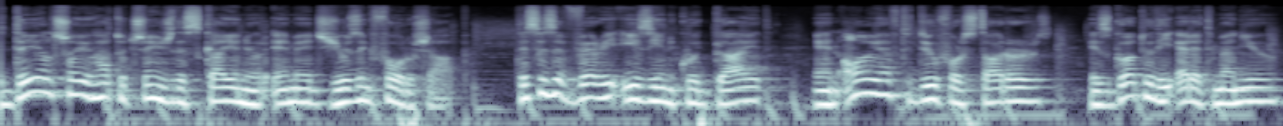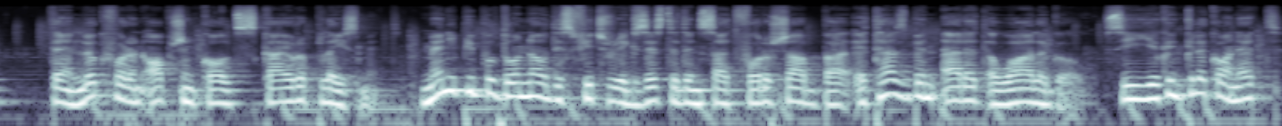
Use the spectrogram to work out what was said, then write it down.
Today I'll show you how to change the sky in your image using Photoshop. This is a very easy and quick guide and all you have to do for starters is go to the edit menu then look for an option called sky replacement. Many people don't know this feature existed inside Photoshop but it has been added a while ago. See you can click on it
